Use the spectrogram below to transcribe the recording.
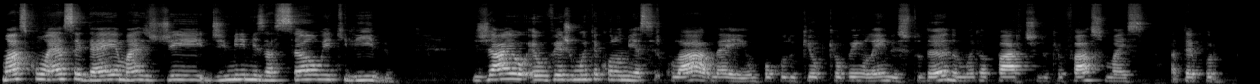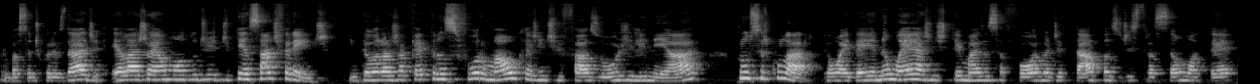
mas com essa ideia mais de, de minimização e equilíbrio. Já eu, eu, vejo muita economia circular, né, e um pouco do que eu, que eu venho lendo e estudando, muita parte do que eu faço, mas até por, por bastante curiosidade, ela já é um modo de, de pensar diferente. Então, ela já quer transformar o que a gente faz hoje linear para um circular. Então, a ideia não é a gente ter mais essa forma de etapas de extração até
